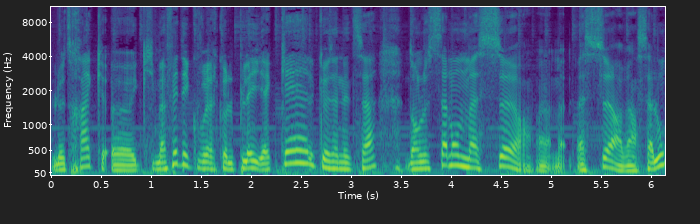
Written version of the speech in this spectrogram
le track euh, qui m'a fait découvrir Coldplay il y a quelques années de ça dans le salon de ma sœur. Voilà, ma, ma sœur avait un salon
